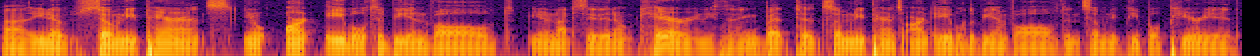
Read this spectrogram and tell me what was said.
uh, you know, so many parents, you know, aren't able to be involved. You know, not to say they don't care or anything, but to, so many parents aren't able to be involved, and so many people, period,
